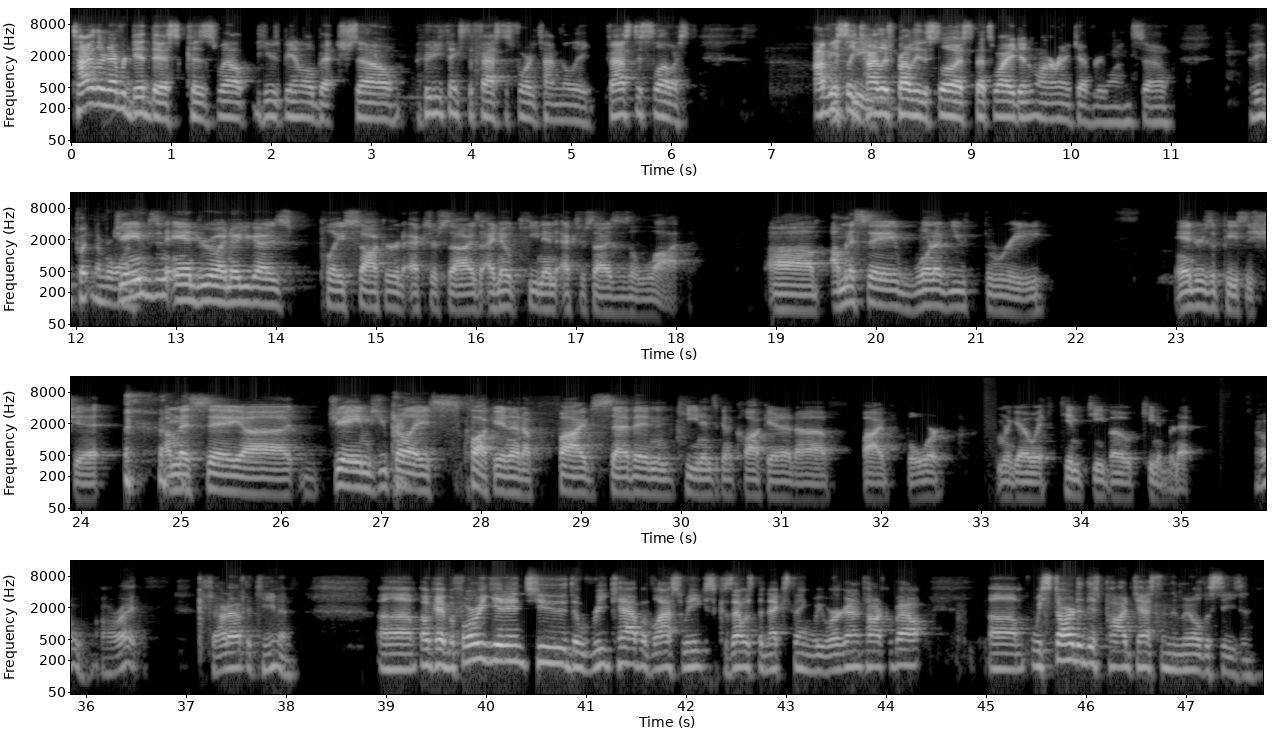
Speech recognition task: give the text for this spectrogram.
Tyler never did this because, well, he was being a little bitch. So, who do you think's the fastest 40 time in the league? Fastest, slowest? Obviously, Tyler's probably the slowest. That's why he didn't want to rank everyone. So, who you put number one? James and Andrew. I know you guys play soccer and exercise. I know Keenan exercises a lot. Um, I'm gonna say one of you three. Andrew's a piece of shit. I'm gonna say uh, James. You probably clock in at a five seven, and Keenan's gonna clock in at a five four. I'm gonna go with Tim Tebow, Keenan Burnett. Oh, all right. Shout out to Keenan. Um, okay, before we get into the recap of last week's, because that was the next thing we were going to talk about, um, we started this podcast in the middle of the season.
